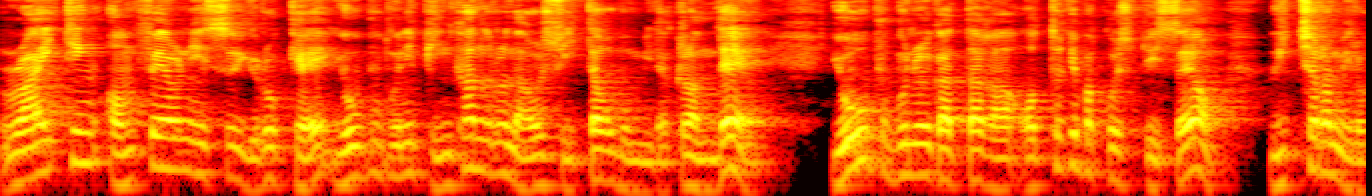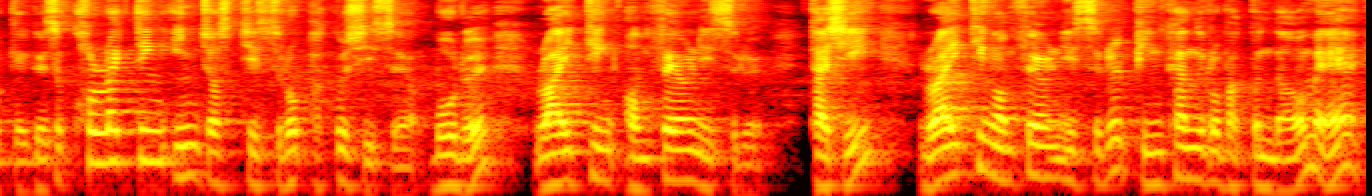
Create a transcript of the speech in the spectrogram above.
writing unfairness 이렇게 이 부분이 빈칸으로 나올 수 있다고 봅니다. 그런데 이 부분을 갖다가 어떻게 바꿀 수도 있어요? 위처럼 이렇게 그래서 collecting injustice로 바꿀 수 있어요. 뭐를? writing unfairness를 다시 writing unfairness를 빈칸으로 바꾼 다음에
